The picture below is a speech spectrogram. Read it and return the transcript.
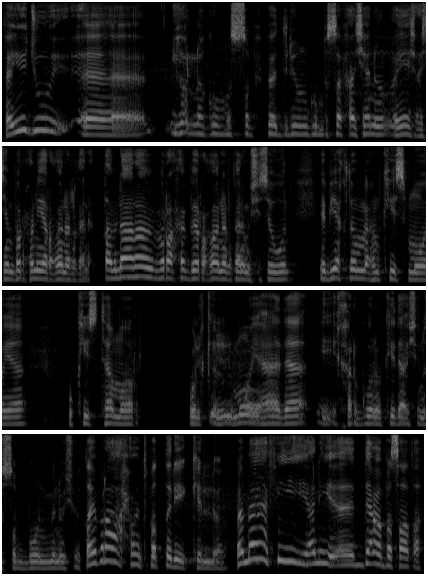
فيجوا آه يلا قوم الصبح بدري ونقوم الصبح عشان إيش؟ عشان بيروحون يرعون الغنم، طيب لا بيروحوا بيرعون الغنم إيش يسوون؟ بياخذون معهم كيس موية وكيس تمر والمويه هذا يخرقونه كذا عشان يصبون منه شو. طيب راحوا أنت بالطريق كله. فما في يعني الدعوه ببساطه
